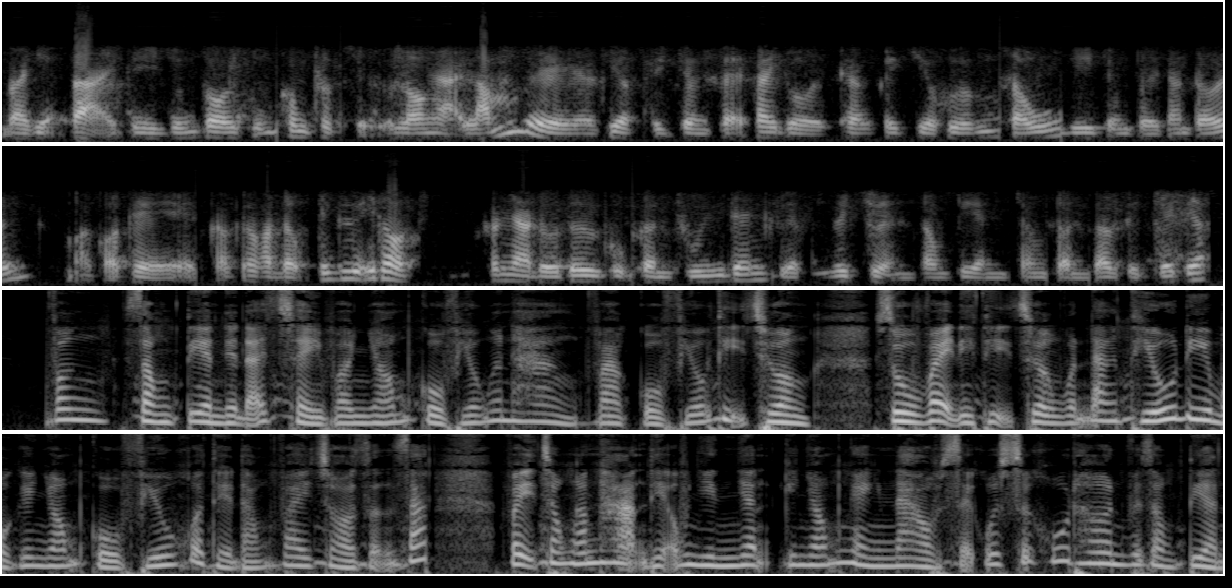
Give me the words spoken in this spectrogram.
Và hiện tại thì chúng tôi cũng không thực sự lo ngại lắm về việc thị trường sẽ thay đổi theo cái chiều hướng xấu đi trong thời gian tới, mà có thể các cái hoạt động tích lũy thôi các nhà đầu tư cũng cần chú ý đến việc di chuyển dòng tiền trong tuần giao dịch kế tiếp. Vâng, dòng tiền thì đã chảy vào nhóm cổ phiếu ngân hàng và cổ phiếu thị trường. Dù vậy thì thị trường vẫn đang thiếu đi một cái nhóm cổ phiếu có thể đóng vai trò dẫn dắt. Vậy trong ngắn hạn thì ông nhìn nhận cái nhóm ngành nào sẽ có sức hút hơn với dòng tiền?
